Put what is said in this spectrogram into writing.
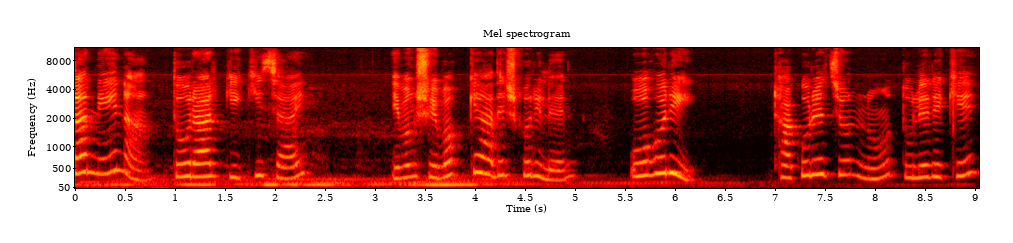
তা নে না, তোর আর কি কি চাই? এবং সেবককে আদেশ করিলেন ও হরি ঠাকুরের জন্য তুলে রেখে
